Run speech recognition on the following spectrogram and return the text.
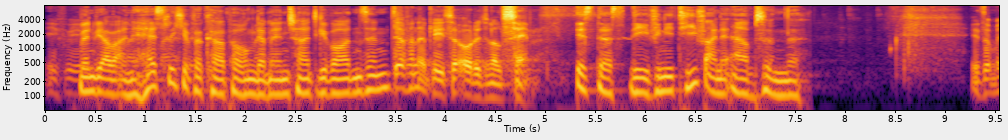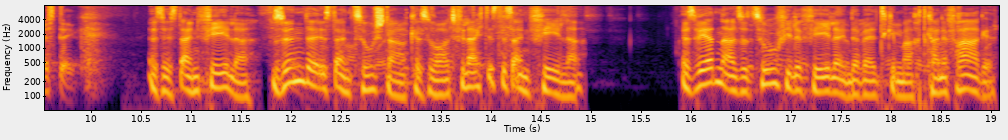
Wenn wir aber eine hässliche Verkörperung der Menschheit geworden sind, ist das definitiv eine Erbsünde. Es ist ein Fehler. Sünde ist ein zu starkes Wort. Vielleicht ist es ein Fehler. Es werden also zu viele Fehler in der Welt gemacht, keine Frage.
